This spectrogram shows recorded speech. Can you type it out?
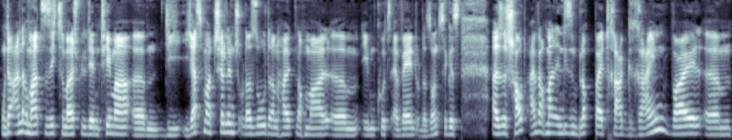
Unter anderem hat sie sich zum Beispiel dem Thema ähm, die Jasma Challenge oder so dann halt noch mal ähm, eben kurz erwähnt oder sonstiges. Also schaut einfach mal in diesen Blogbeitrag rein, weil ähm,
